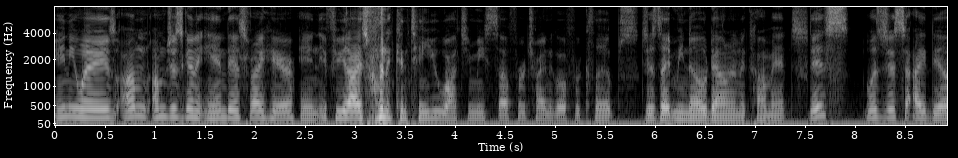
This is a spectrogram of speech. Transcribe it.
anyways i'm i'm just gonna end this right here. And if you guys want to continue watching me suffer trying to go for clips just let me know down in the comments. This was just an idea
